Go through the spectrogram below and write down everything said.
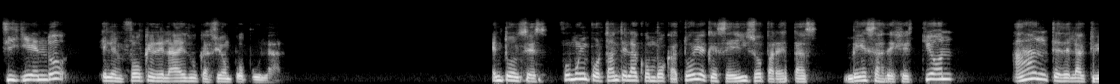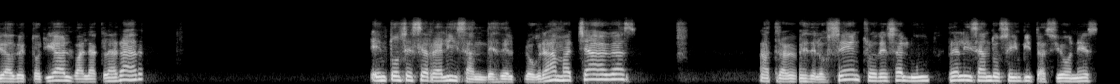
siguiendo el enfoque de la educación popular. Entonces, fue muy importante la convocatoria que se hizo para estas mesas de gestión antes de la actividad vectorial, vale aclarar, Entonces se realizan desde el programa Chagas a través de los centros de salud, realizándose invitaciones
